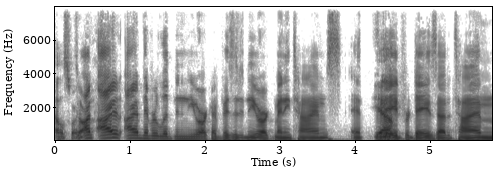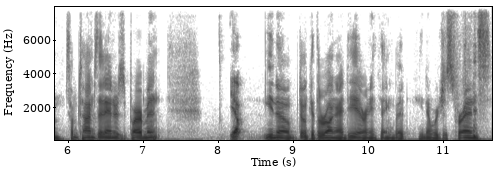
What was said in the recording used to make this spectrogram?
elsewhere. So I'm, I I've never lived in New York. I've visited New York many times and Yeah. stayed for days at a time. Sometimes at Andrew's apartment. Yep. You know, don't get the wrong idea or anything, but you know, we're just friends.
